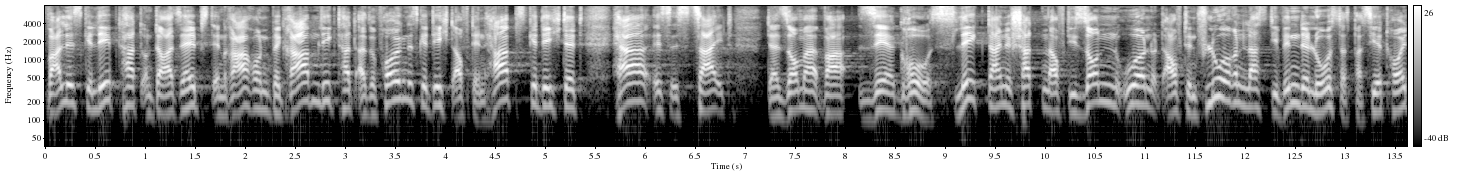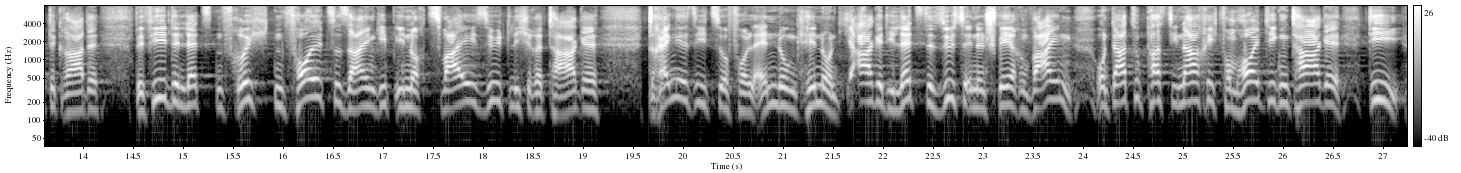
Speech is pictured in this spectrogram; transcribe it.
Wallis gelebt hat und da selbst in Raron begraben liegt, hat also folgendes Gedicht auf den Herbst gedichtet. Herr, es ist Zeit, der Sommer war sehr groß. Leg deine Schatten auf die Sonnenuhren und auf den Fluren, lass die Winde los, das passiert heute gerade. Befiehl den letzten Früchten voll zu sein, gib ihnen noch zwei südlichere Tage. Dränge sie zur Vollendung hin und jage die letzte Süße in den schweren Wein. Und dazu passt die Nachricht vom heutigen Tage, die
